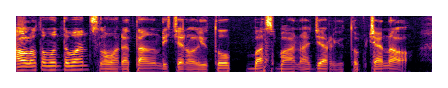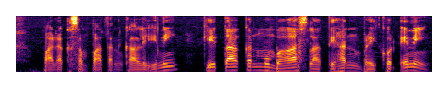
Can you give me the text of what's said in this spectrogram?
Halo teman-teman, selamat datang di channel YouTube Bas Bahan Ajar YouTube channel. Pada kesempatan kali ini, kita akan membahas latihan berikut ini.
